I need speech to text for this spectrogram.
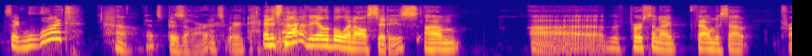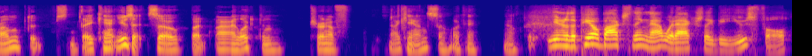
It's like, what? Huh. That's bizarre. That's weird. And it's not available in all cities. Um, uh, the person I found this out from, they can't use it. So, but I looked and sure enough, I can. So, okay. you know the PO box thing that would actually be useful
